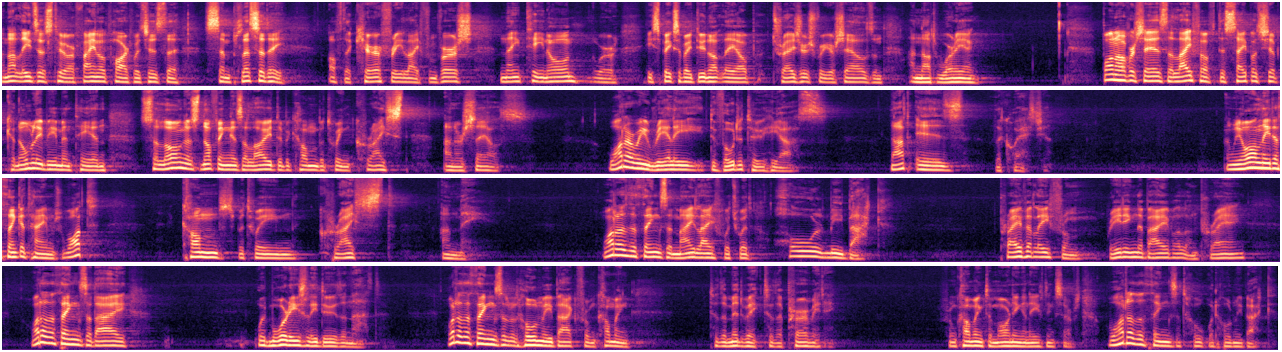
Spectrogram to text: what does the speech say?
And that leads us to our final part, which is the simplicity of the carefree life. From verse 19 on, where he speaks about do not lay up treasures for yourselves and, and not worrying. Bonhoeffer says the life of discipleship can only be maintained so long as nothing is allowed to become between Christ and ourselves. What are we really devoted to, he asks. That is the question. And we all need to think at times what comes between Christ and me? What are the things in my life which would hold me back privately from reading the Bible and praying? What are the things that I would more easily do than that? What are the things that would hold me back from coming to the midweek, to the prayer meeting, from coming to morning and evening service? What are the things that hope would hold me back?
